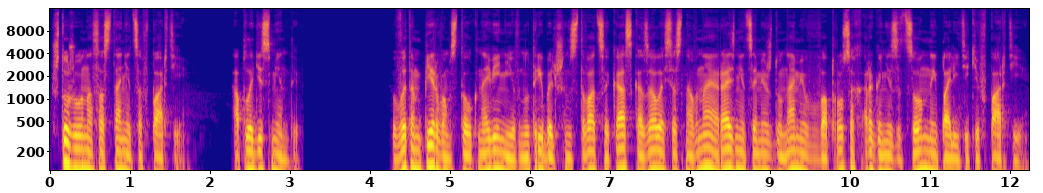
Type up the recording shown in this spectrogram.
Что же у нас останется в партии? Аплодисменты. В этом первом столкновении внутри большинства ЦК сказалась основная разница между нами в вопросах организационной политики в партии.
